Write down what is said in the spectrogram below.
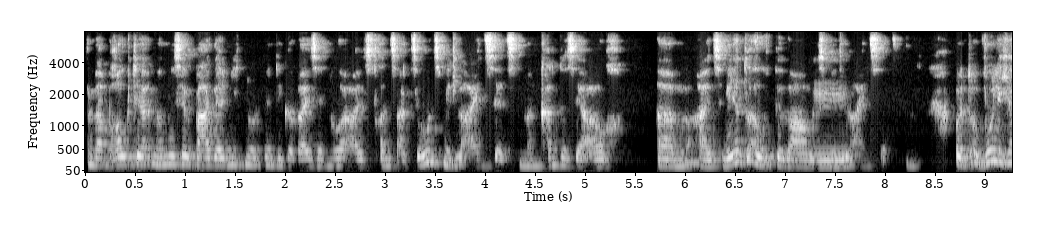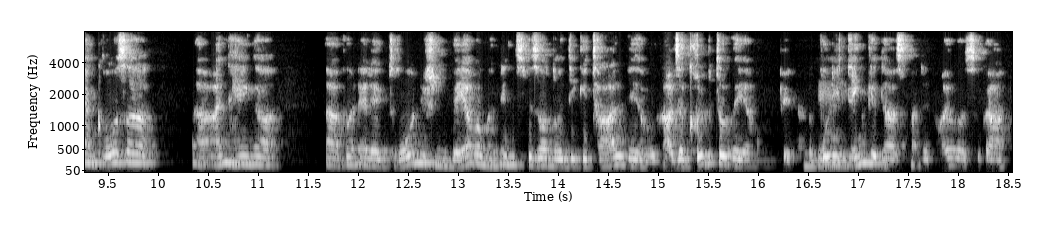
man braucht ja, man muss ja Bargeld nicht notwendigerweise nur als Transaktionsmittel einsetzen. Man kann das ja auch ähm, als Wertaufbewahrungsmittel mhm. einsetzen. Und obwohl ich ein großer äh, Anhänger äh, von elektronischen Währungen, insbesondere Digitalwährungen, also Kryptowährungen bin, und obwohl mhm. ich denke, dass man den Euro sogar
